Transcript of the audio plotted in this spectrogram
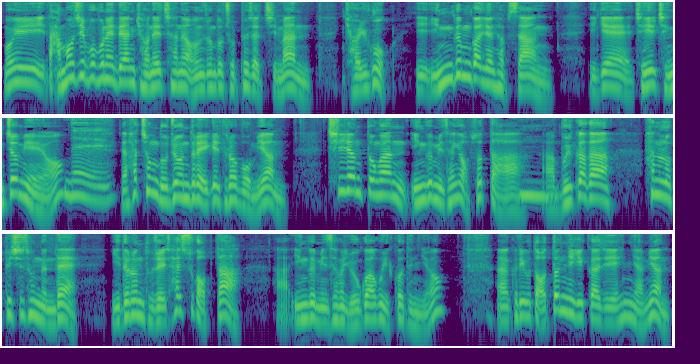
뭐 이 나머지 부분에 대한 견해차는 어느 정도 좁혀졌지만 결국 이 임금 관련 협상 이게 제일 쟁점이에요. 네. 하청 노조원들의 얘기를 들어보면 7년 동안 임금 인상이 없었다. 음. 아, 물가가 하늘 높이 치솟는데 이들은 도저히 살 수가 없다. 아, 임금 인상을 요구하고 있거든요. 아, 그리고 또 어떤 얘기까지 했냐면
